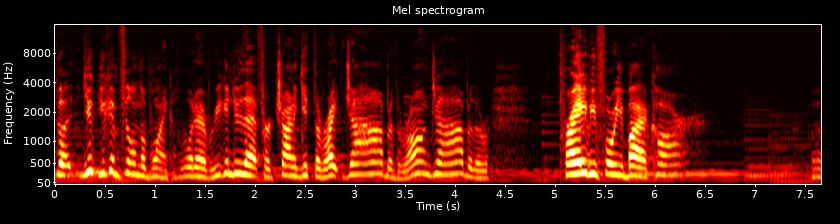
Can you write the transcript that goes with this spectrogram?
but you, you can fill in the blank of whatever. You can do that for trying to get the right job or the wrong job or the pray before you buy a car. Uh,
